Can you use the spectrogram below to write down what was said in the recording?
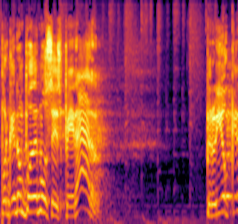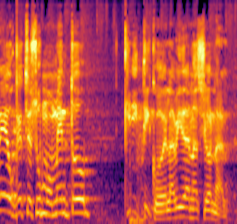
porque no podemos esperar. Pero yo creo que este es un momento crítico de la vida nacional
